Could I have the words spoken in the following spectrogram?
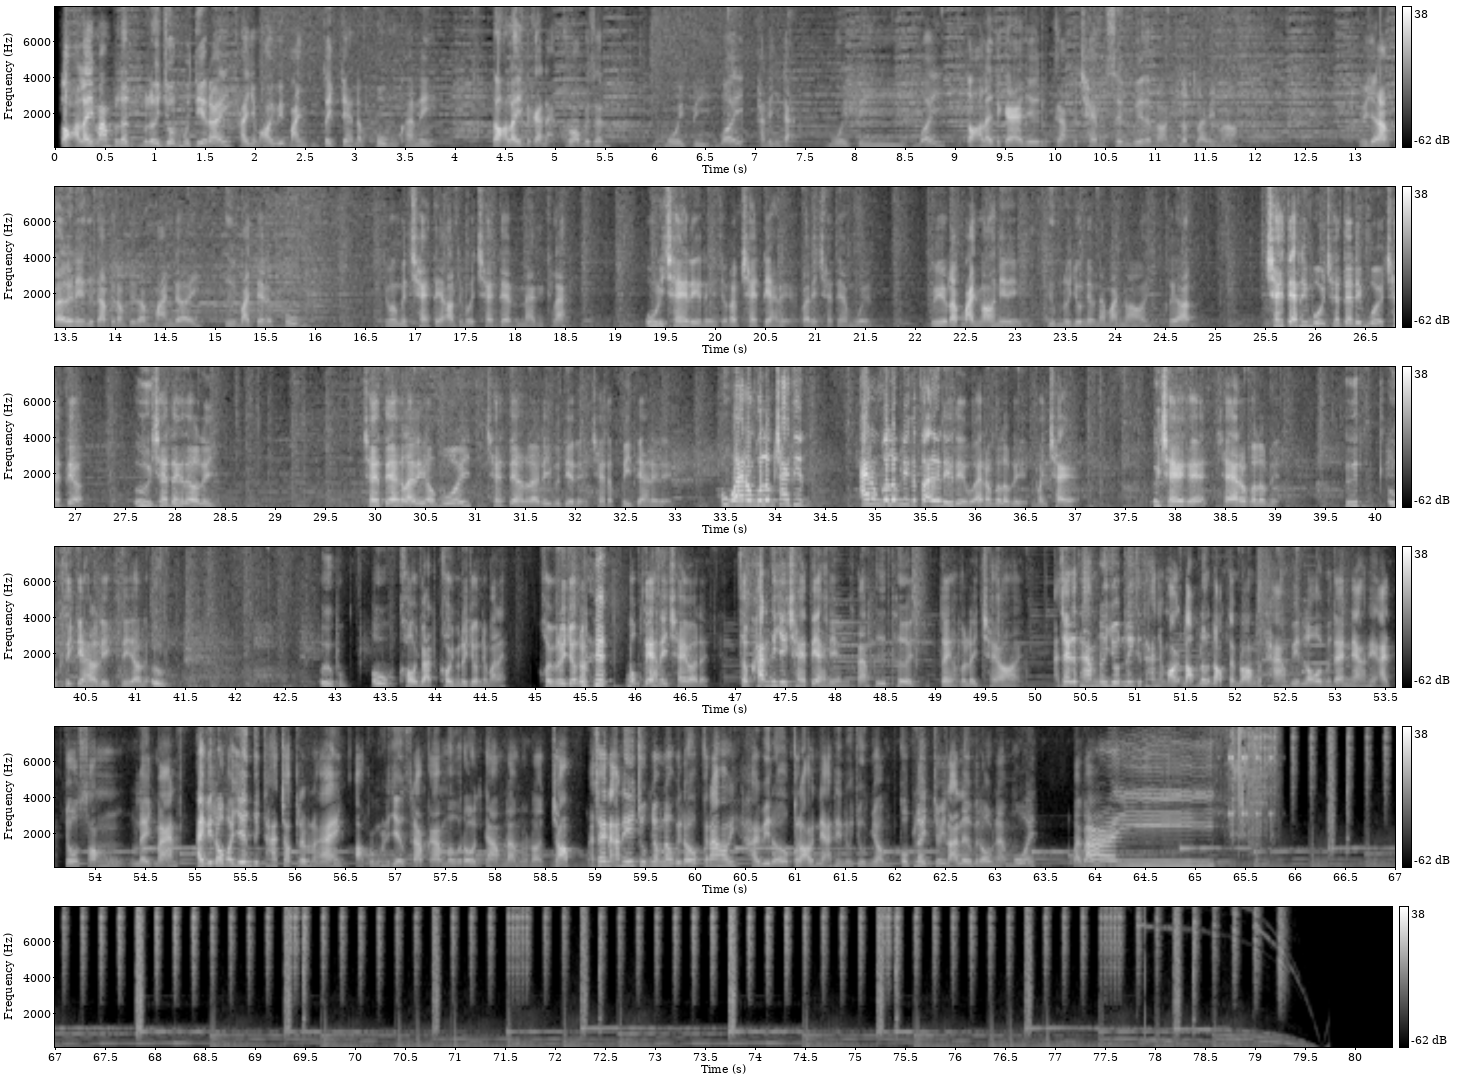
តោះឥឡូវបានផលិតពលិយន្តមួយទៀតហើយហើយខ្ញុំឲ្យវាបាញ់បន្តិចទេនៅភូមិខាងនេះតោះឥឡូវតើដាក់គ្រាប់វាសិន1 2 3ខាងនេះដាក់1 2 3តោះឥឡូវតើការយើងកាប់ប្រឆេះម៉ាស៊ីនវាតែម្ដងដុតឡើងនេះមកវាចាំទៅនេះគឺតាមពីតាមពីបាញ់ទៅគឺបាញ់ទៅនៅភូមិ ជាមួយមានឆេះទេអត់ជាមួយឆេះទេណាគេខ្លះអូនេះឆេះនេះចាំដល់ឆេះទេនេះបែរនេះឆេះទេមួយវារាប់បាញ់មកនេះគឺមនុស្សយន្តនេះបាញ់មកឃើញអត់ឆេះទេនេះមួយឆេះទេនេះមួយឆេះទេអឺឆេះទេទៅលីឆេះទេកន្លែងនេះមួយឆេះទេកន្លែងនេះមួយទៀតឆេះតែពីរទេនេះអូអាយរងកលឹមឆេះទៀតអាយរងកលឹមនេះក៏ទៅនេះអាយរងកលឹមនេះមិនឆេះអឺឆេះគេឆេះអាយរងកលឹមនេះគឺអូខ្ទេចទេនេះខ្ទេចនេះអឺអឺអូខូចបាត់ខូចមនុស្សយន្តនេះបាត់ហើយ ខូចមនុស្សយន្តបុកផ្ទះនេះឆេះបាត់ហើយសំខាន់គឺយើងឆេះផ្ទះនេះសំខាន់គឺធ្វើផ្ទះបលិចឆេះអស់ហើយអញ្ចឹងគឺថាមនុស្សយន្តនេះគឺថាខ្ញុំឲ្យ10លើ10តែម្ដងគឺថាវាលយមែនតើអ្នកនេះអាចចូលសងលេខបានហើយវីដេអូរបស់យើងគឺថាចប់ត្រឹមហ្នឹងឯងអរគុណគ្នាយើងសម្រាប់ការមើលវីដេអូតាមដានដល់ចប់អញ្ចឹងអ្នកនេះជួបខ្ញុំនៅវីដេអូក្រោយហើយវីដេអូក្រោយអ្នកនេះនឹងជួបខ្ញុំកុំភ្លេចចុច like លើវីដេអូអ្នកមួយបាយបាយ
